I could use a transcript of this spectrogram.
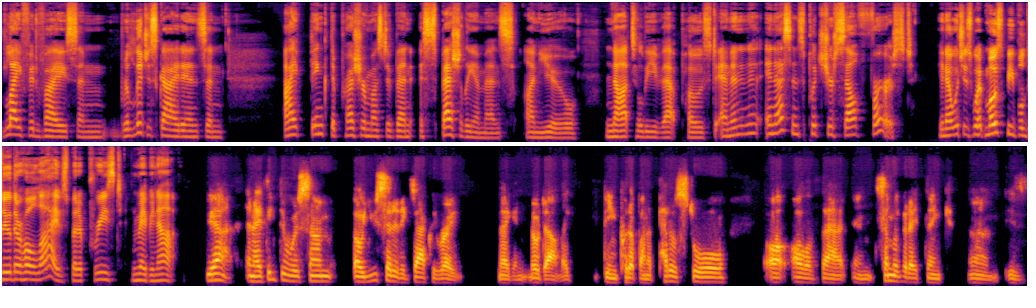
life advice and religious guidance and i think the pressure must have been especially immense on you not to leave that post and in in essence put yourself first you know which is what most people do their whole lives but a priest maybe not yeah and i think there was some oh you said it exactly right Megyn no doubt like being put up on a pedestal all, all of that and some of it i think um, is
